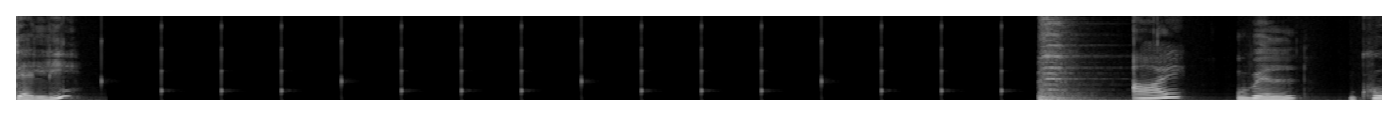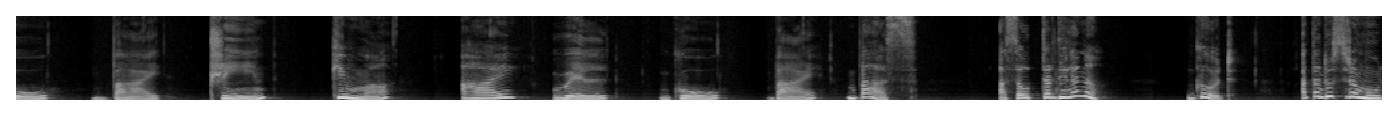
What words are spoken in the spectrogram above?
Delhi I will go by train किंवा I will go by bus असं उत्तर दिलं ना गुड आता दुसरं मूल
